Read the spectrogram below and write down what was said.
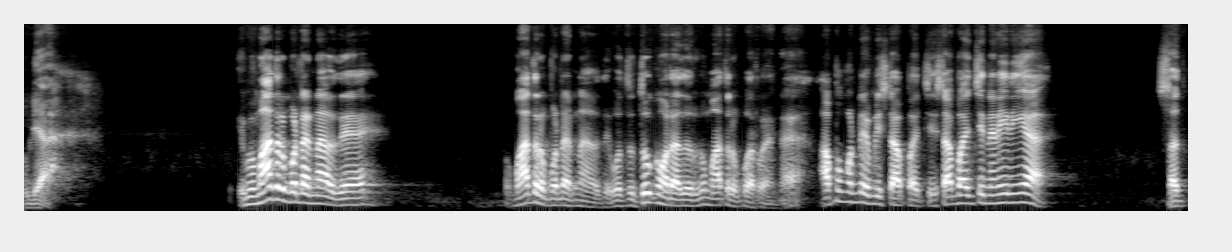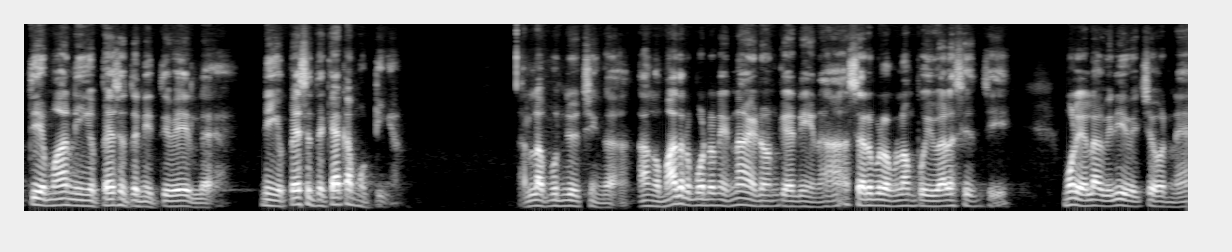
அப்படியா? இப்போ மாத்திரை போட்டால் என்ன ஆகுது? மாத்திரை போட்டால் என்ன ஆகுது? ஒருத்தர் தூக்கம் வராத வரைக்கும் மாத்திரை போடுறாங்க. அப்போ மட்டும் எப்படி ஸ்டாப் ஆச்சு? ஸ்டாப் ஆச்சுன்னு நினைக்கிறீங்க? சத்தியமாக நீங்கள் பேசத்தை நிறுத்தவே இல்லை. நீங்கள் பேசத்தை கேட்காம விட்டீங்க. நல்லா புரிஞ்சு வச்சுங்க. அங்கே மாத்திரை போட்டோன்னே என்ன ஆகிடும்னு கேட்டிங்கன்னா செரபுலம்லாம் போய் வேலை செஞ்சு மூளையெல்லாம் விரிய வச்ச உடனே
